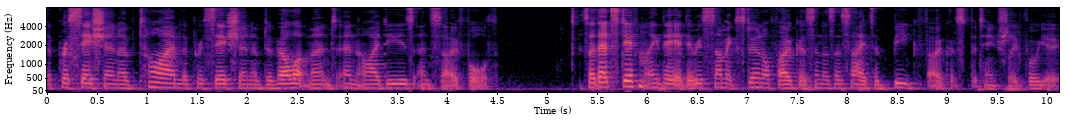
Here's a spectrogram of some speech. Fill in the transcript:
the procession of time, the procession of development and ideas and so forth. So that's definitely there. There is some external focus, and as I say, it's a big focus potentially for you.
